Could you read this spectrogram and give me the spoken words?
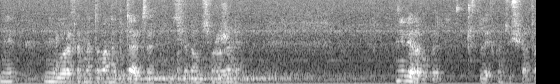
Nie, nie było refermentowane w butelce, więc wiadomo być może, że nie. Niewiele w ogóle tutaj w końcu świata.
